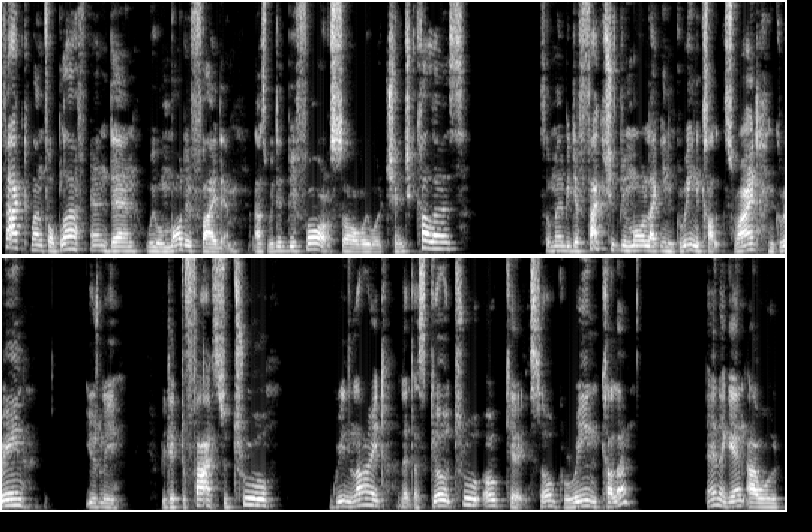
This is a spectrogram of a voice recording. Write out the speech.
fact, one for bluff, and then we will modify them as we did before. So we will change colors. So maybe the fact should be more like in green colors, right? Green, usually related to facts, to true. Green light, let us go through. Okay, so green color. And again, I will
